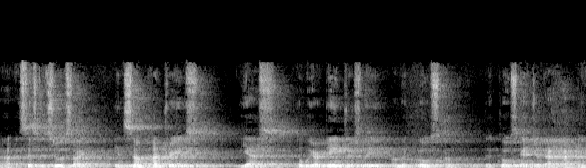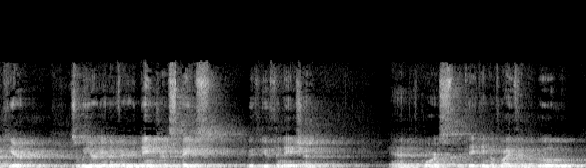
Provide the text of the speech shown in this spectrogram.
uh, assisted suicide? In some countries, yes, and we are dangerously on the close, of the close edge of that happening here. So we are in a very dangerous space with euthanasia and, of course, the taking of life in the womb,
